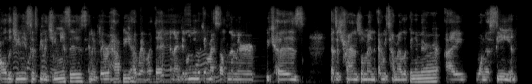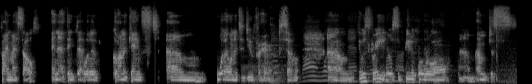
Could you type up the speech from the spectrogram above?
all the geniuses be the geniuses. And if they were happy, I went with it. And I didn't really look at myself in the mirror because as a trans woman, every time I look in the mirror, I want to see and find myself. And I think that would have gone against um, what I wanted to do for her. So um, it was great. It was a beautiful role. Um, I'm just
